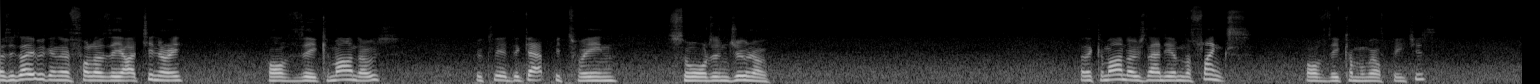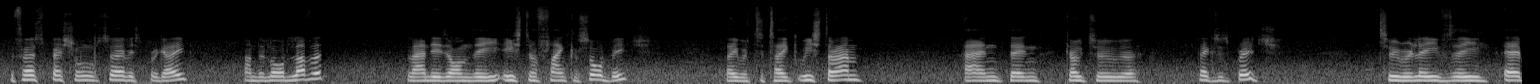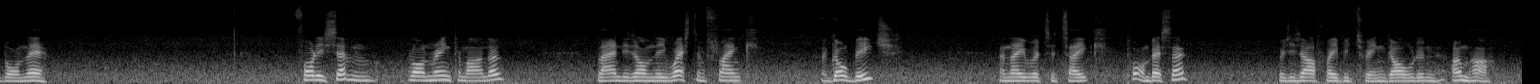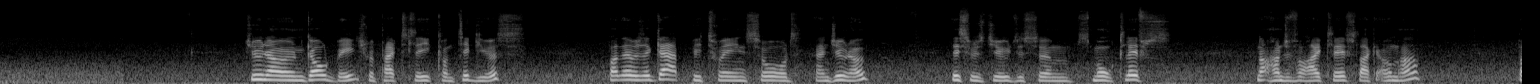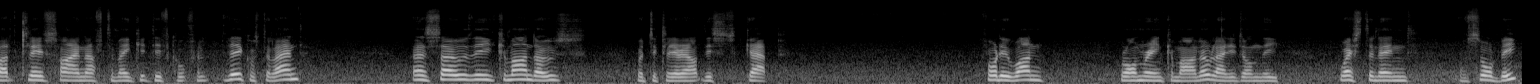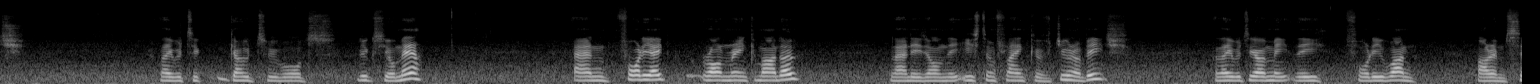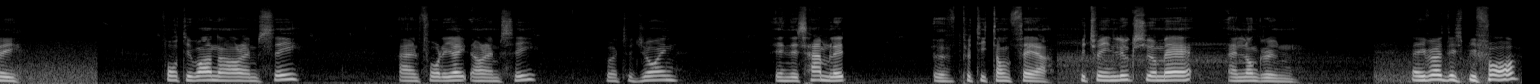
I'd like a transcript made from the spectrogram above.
So today we're going to follow the itinerary of the commandos who cleared the gap between Sword and Juno. And the commandos landed on the flanks of the Commonwealth beaches. The 1st Special Service Brigade under Lord Lovat landed on the eastern flank of Sword Beach. They were to take Ouistreham and then go to uh, Pegasus Bridge to relieve the airborne there. 47 Royal Marine Commando landed on the western flank of Gold Beach and they were to take Port-en-Bessin which is halfway between Gold and Omaha. Juno and Gold Beach were practically contiguous but there was a gap between Sword and Juno. This was due to some small cliffs, not 100 foot high cliffs like at Omaha, but cliffs high enough to make it difficult for vehicles to land. And so the commandos were to clear out this gap. 41 Royal Marine Commando landed on the western end of Sword Beach. They were to go towards Luc-sur-Mer and 48 Royal Marine Commando landed on the eastern flank of Juno Beach and they were to go and meet the 41 RMC. 41 RMC and 48 RMC were to join in this hamlet of Petit Enfer between Luc-sur-Mer and Langrune. They've heard this before,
